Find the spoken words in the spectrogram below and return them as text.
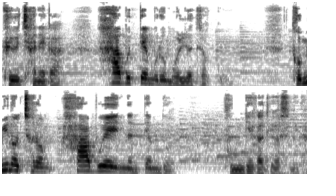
그 잔해가 하부댐으로 몰려들었고 도미노처럼 하부에 있는 댐도 붕괴가 되었습니다.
